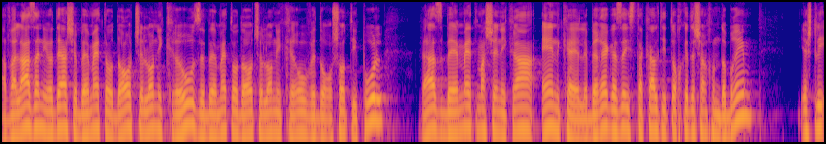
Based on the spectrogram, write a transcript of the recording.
אבל אז אני יודע שבאמת ההודעות שלא נקראו, זה באמת הודעות שלא נקראו ודורשות טיפול. ואז באמת, מה שנקרא, אין כאלה. ברגע זה הסתכלתי תוך כדי שאנחנו מדברים, יש לי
